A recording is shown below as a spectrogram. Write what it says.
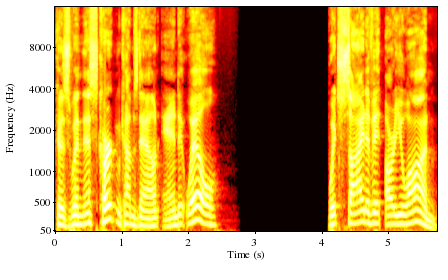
Because when this curtain comes down, and it will, which side of it are you on?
